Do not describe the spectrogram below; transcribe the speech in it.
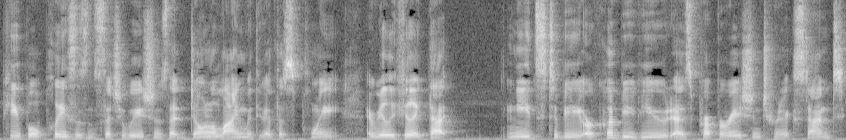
people, places, and situations that don't align with you at this point. I really feel like that needs to be or could be viewed as preparation to an extent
